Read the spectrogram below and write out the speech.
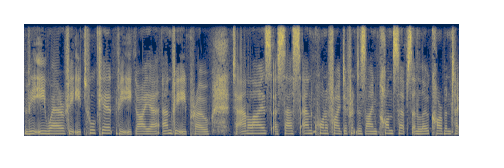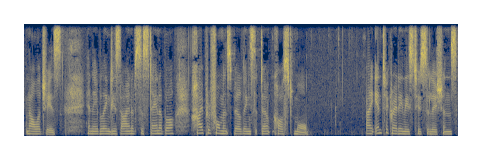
VEware, VE Toolkit, VE Gaia, and VE Pro to analyze, assess, and quantify different design concepts and low carbon technologies, enabling design of sustainable, high performance buildings that don't cost more. By integrating these two solutions,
